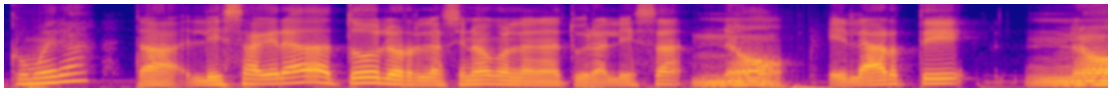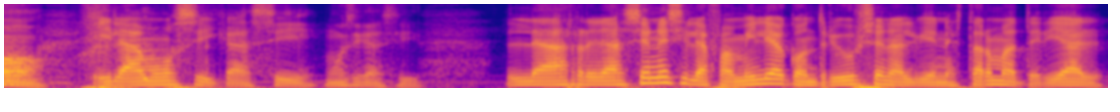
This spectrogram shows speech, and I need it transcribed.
¿Cómo era? Ta, ¿Les agrada todo lo relacionado con la naturaleza? No. El arte? No. No. Y la música, sí. Música sí. Las relaciones y la familia contribuyen al bienestar material.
